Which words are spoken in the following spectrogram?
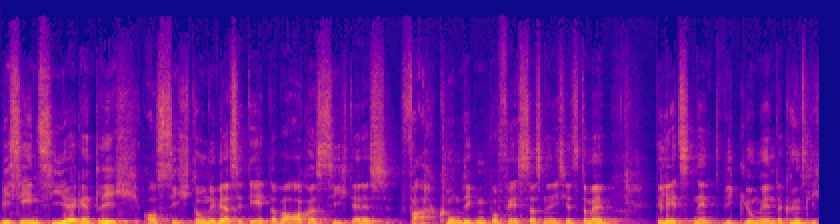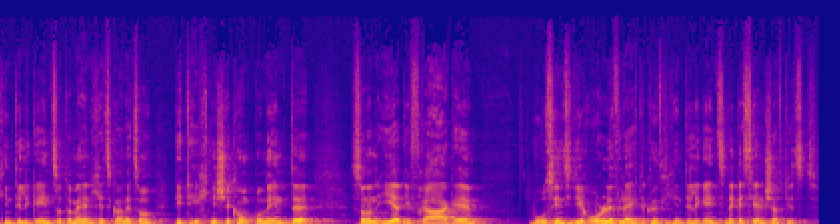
Wie sehen Sie eigentlich aus Sicht der Universität, aber auch aus Sicht eines fachkundigen Professors, nenne ich es jetzt einmal, die letzten Entwicklungen der künstlichen Intelligenz? Und da meine ich jetzt gar nicht so die technische Komponente, sondern eher die Frage, wo sehen Sie die Rolle vielleicht der künstlichen Intelligenz in der Gesellschaft, jetzt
